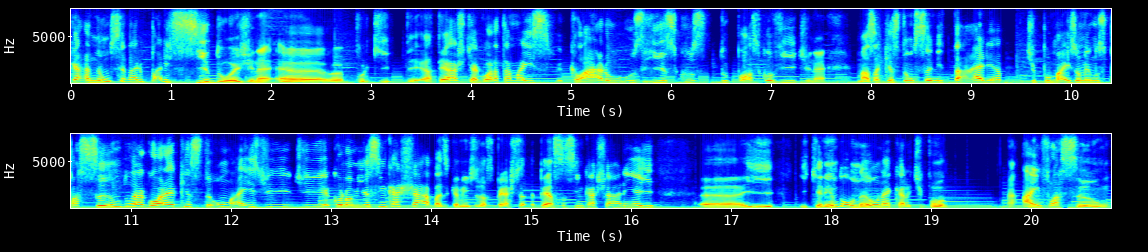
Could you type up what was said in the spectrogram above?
cara, não um cenário parecido hoje, né? Uh, porque até acho que agora tá mais claro os riscos do pós-Covid, né? Mas a questão sanitária, tipo, mais ou menos passando, agora é questão mais de, de economia se encaixar, basicamente, das peças, peças se encaixarem aí. Uh, e, e querendo ou não, né, cara, tipo a inflação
